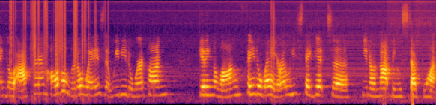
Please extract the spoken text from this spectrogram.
and go after Him, all the little ways that we need to work on getting along fade away, or at least they get to, you know, not being step one.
